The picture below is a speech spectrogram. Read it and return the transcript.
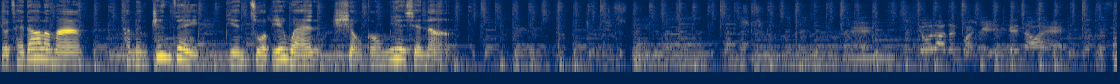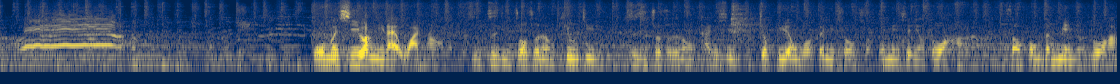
有猜到了吗？他们正在边做边玩手工面线呢。我们希望你来玩哦，自自己做出那种 Q 劲，自己做出这种弹性，就不用我跟你说手工面线有多好了，手工的面有多好。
